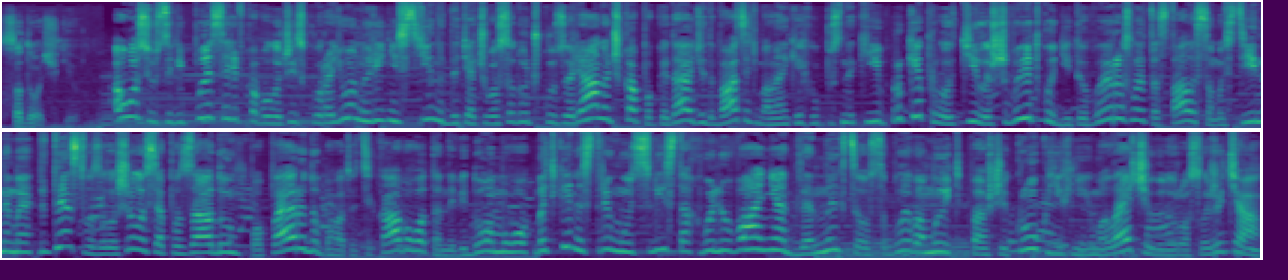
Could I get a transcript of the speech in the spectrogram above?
садочків. А ось у селі Писарівка Волочиського району рідні стіни дитячого садочку Зоряночка покидають 20 маленьких випускників. Роки пролетіли швидко, діти виросли та стали самостійними. Дитинство залишилося позаду. Попереду багато цікавого та невідомого. Батьки не стримують сліз та хвилювання. Для них це особлива мить. Перший крок їхньої малечі у доросле життя.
